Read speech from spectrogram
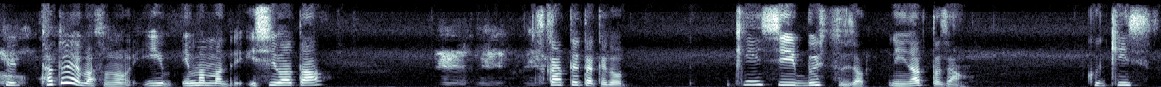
う。で、うんうん。うん例えばその、い今まで石綿？うん使ってたけど、禁止物質じゃになったじゃん。禁止、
